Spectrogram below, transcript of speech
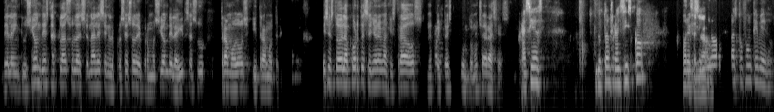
de la inclusión de estas cláusulas adicionales en el proceso de promoción de la IRSA Sur tramo 2 y tramo 3. Ese es todo el aporte, señores magistrados, respecto a este punto. Muchas gracias. Gracias. Doctor Francisco, por Sí, el señor Pasco Fonquevedo.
